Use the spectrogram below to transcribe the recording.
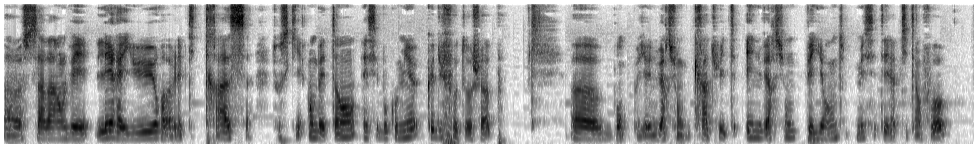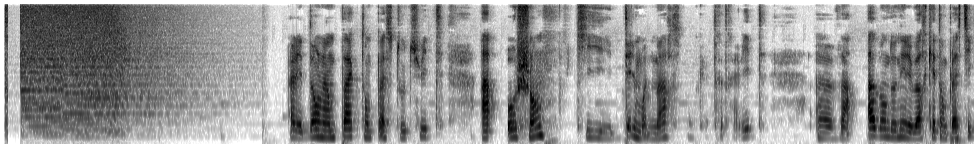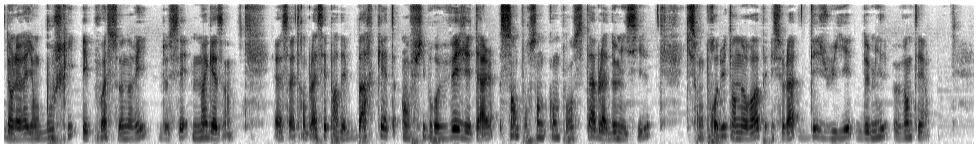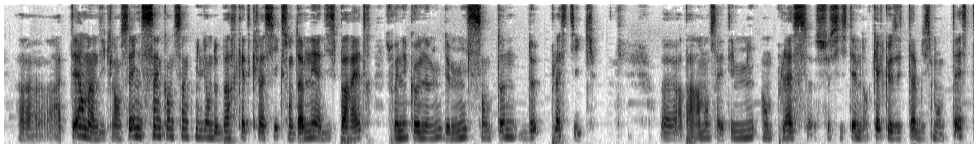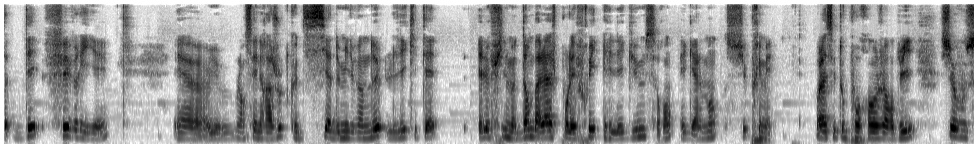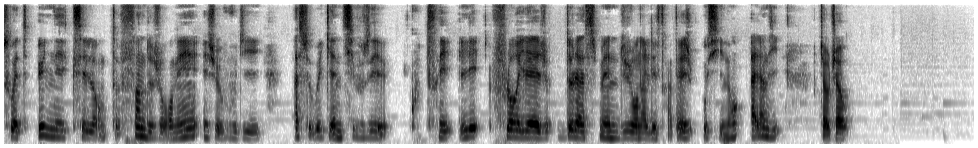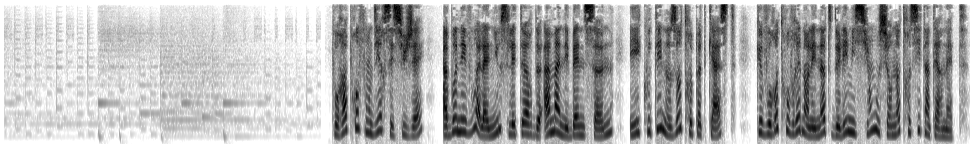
Euh, ça va enlever les rayures, euh, les petites traces, tout ce qui est embêtant, et c'est beaucoup mieux que du Photoshop. Euh, bon, il y a une version gratuite et une version payante, mais c'était la petite info. Allez, dans l'impact, on passe tout de suite à Auchan, qui, dès le mois de mars, donc très très vite, va abandonner les barquettes en plastique dans les rayons boucherie et poissonnerie de ces magasins. Euh, ça va être remplacé par des barquettes en fibre végétale 100% compostables à domicile qui seront produites en Europe et cela dès juillet 2021. Euh, à terme, indique l'enseigne, 55 millions de barquettes classiques sont amenées à disparaître, soit une économie de 1100 tonnes de plastique. Euh, apparemment, ça a été mis en place ce système dans quelques établissements de test dès février. Et euh, l'enseigne rajoute que d'ici à 2022, l'équité et le film d'emballage pour les fruits et légumes seront également supprimés. Voilà, c'est tout pour aujourd'hui. Je vous souhaite une excellente fin de journée et je vous dis à ce week-end si vous écouterez les florilèges de la semaine du journal des stratèges ou sinon à lundi. Ciao ciao Pour approfondir ces sujets, abonnez-vous à la newsletter de Haman et Benson et écoutez nos autres podcasts que vous retrouverez dans les notes de l'émission ou sur notre site internet.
